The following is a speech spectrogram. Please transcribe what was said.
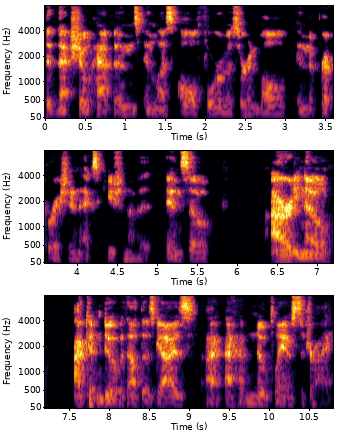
that that show happens unless all four of us are involved in the preparation and execution of it. And so I already know I couldn't do it without those guys. I, I have no plans to try.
